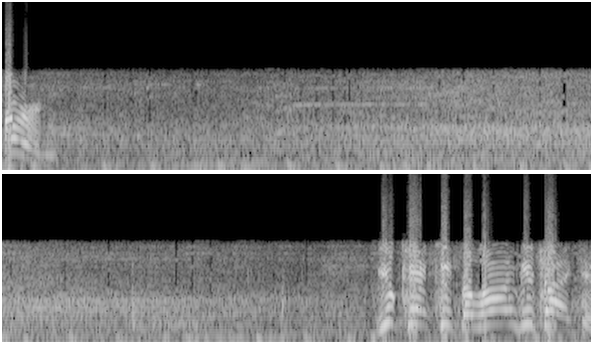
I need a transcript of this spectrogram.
spurned. You can't keep the law if you try to.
